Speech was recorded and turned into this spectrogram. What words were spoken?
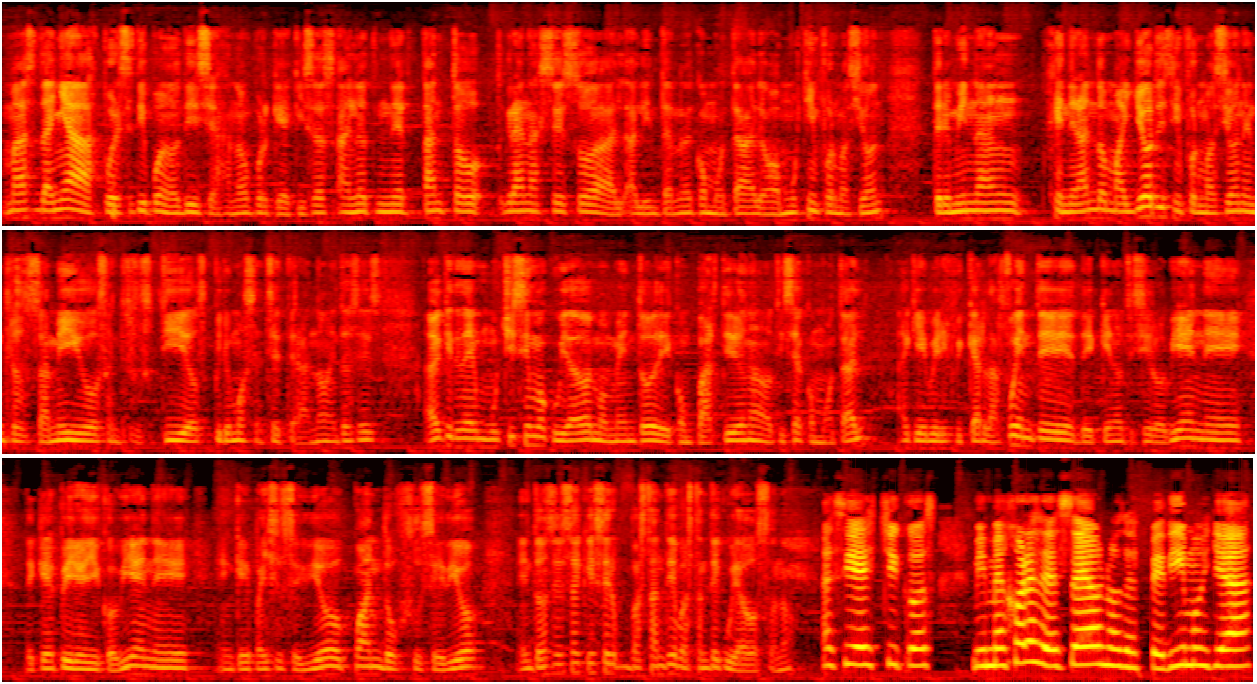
más dañadas por ese tipo de noticias, ¿no? Porque quizás al no tener tanto gran acceso al, al internet como tal o a mucha información, terminan generando mayor desinformación entre sus amigos, entre sus tíos, primos, etcétera, ¿no? Entonces hay que tener muchísimo cuidado al momento de compartir una noticia como tal. Hay que verificar la fuente, de qué noticiero viene, de qué periódico viene, en qué país sucedió, cuándo sucedió. Entonces hay que ser bastante, bastante cuidadoso, ¿no? Así es, chicos. Mis mejores deseos, nos despedimos ya.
